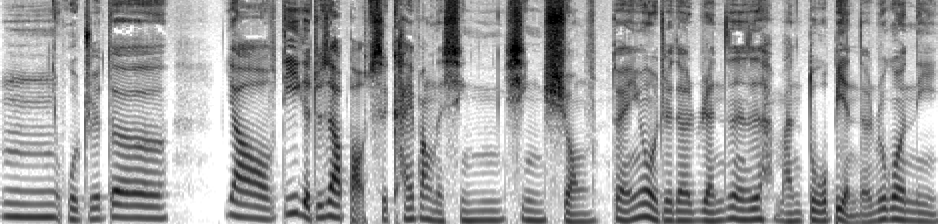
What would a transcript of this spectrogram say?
嗯，我觉得。要第一个就是要保持开放的心心胸，对，因为我觉得人真的是蛮多变的。如果你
